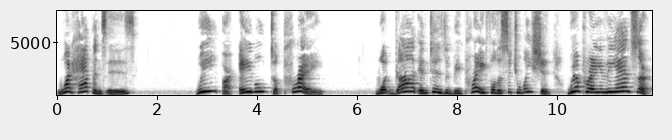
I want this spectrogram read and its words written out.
what happens is we are able to pray what God intends to be prayed for the situation. We're praying the answer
